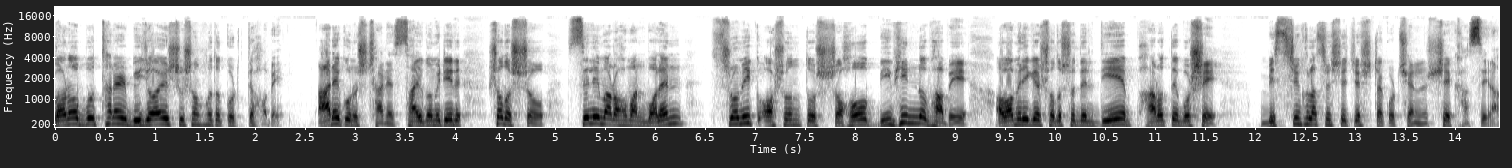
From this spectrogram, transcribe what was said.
গণ অভ্যুত্থানের বিজয় সুসংহত করতে হবে। আরেক অনুষ্ঠানে স্থায়ী কমিটির সদস্য সেলিমা রহমান বলেন, শ্রমিক অসন্তোষ সহ বিভিন্নভাবে আওয়ামী লীগের সদস্যদের দিয়ে ভারতে বসে বিশৃঙ্খলা সৃষ্টির চেষ্টা করছেন শেখ হাসিনা।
